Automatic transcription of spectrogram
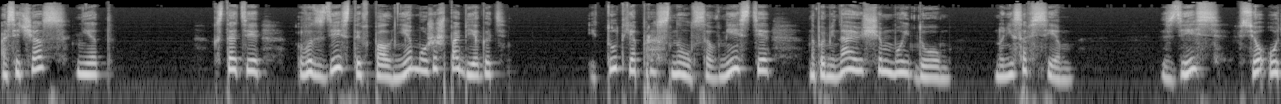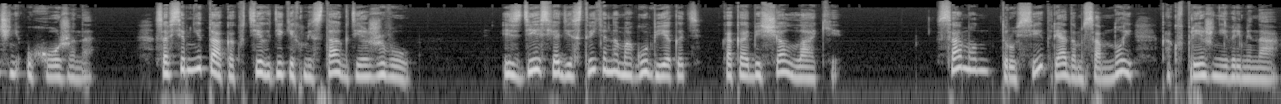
«А сейчас нет. Кстати, вот здесь ты вполне можешь побегать». И тут я проснулся в месте, напоминающем мой дом, но не совсем. Здесь все очень ухожено совсем не так, как в тех диких местах, где я живу. И здесь я действительно могу бегать, как и обещал Лаки. Сам он трусит рядом со мной, как в прежние времена.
